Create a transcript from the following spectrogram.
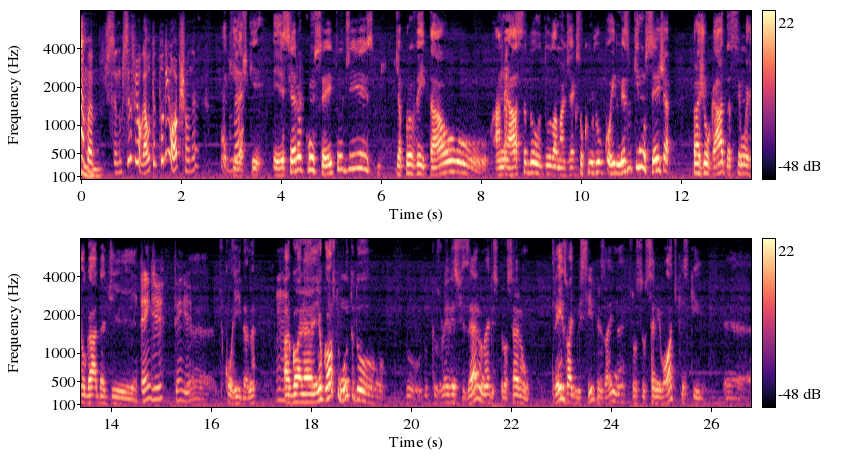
É, hum. mas você não precisa jogar o tempo todo em option, né? Aqui, né? acho que esse era o conceito de, de aproveitar o, a ameaça do, do Lamar Jackson como jogo corrido, mesmo que não seja para jogada ser uma jogada de. Entendi, entendi. É, de corrida, né? Uhum. Agora, eu gosto muito do, do, do, que os Ravens fizeram, né? Eles trouxeram três wide receivers aí, né? Trouxe o Sammy Watkins, que é,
